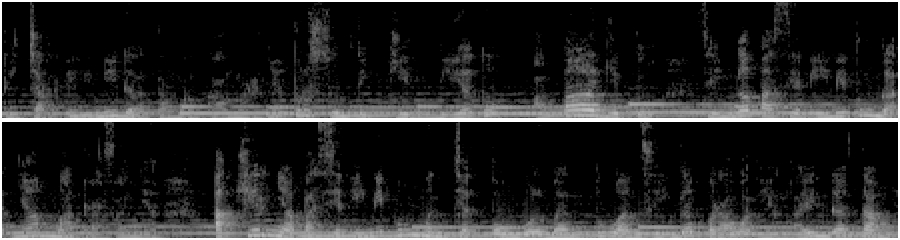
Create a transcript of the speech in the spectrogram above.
Richard ini datang ke kamarnya terus suntikin dia tuh apa gitu. Sehingga pasien ini tuh nggak nyaman rasanya. Akhirnya pasien ini pun mencet tombol bantuan sehingga perawat yang lain datang.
